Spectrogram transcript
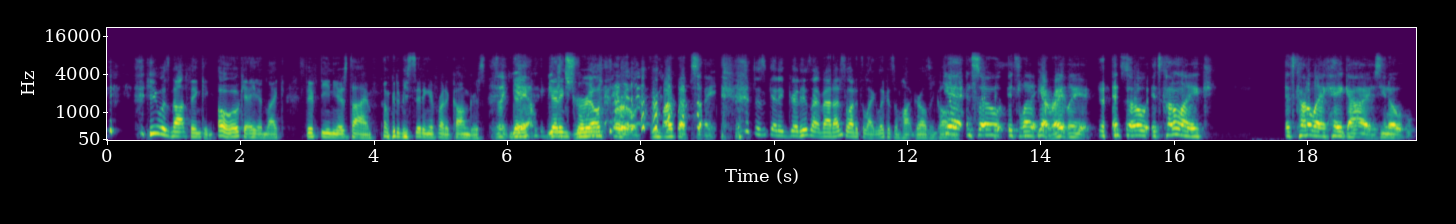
he was not thinking, oh, okay, in like 15 years time, I'm going to be sitting in front of Congress. He's like, getting, yeah, I'm getting grilled through my website. just getting grilled. He's like, man, I just wanted to like look at some hot girls in college. Yeah, and so it's like, yeah, right, like, and so it's kind of like, it's kind of like, hey guys, you know,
